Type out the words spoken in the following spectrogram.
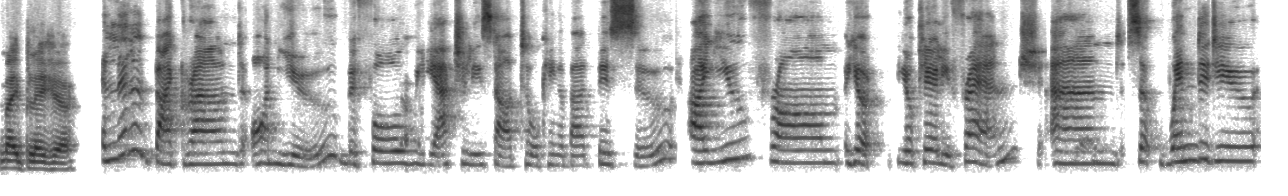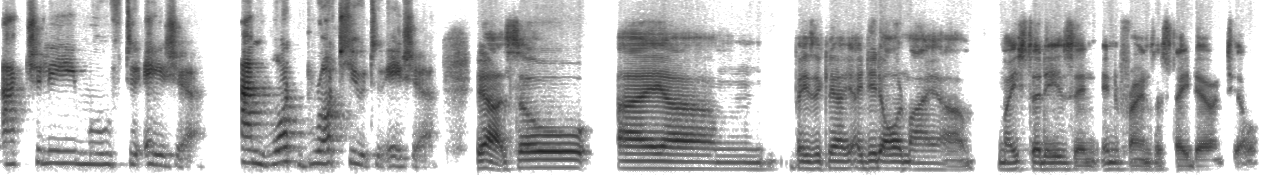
My pleasure a little background on you before we actually start talking about Bissu. Are you from you're you're clearly French and so when did you actually move to Asia and what brought you to Asia? Yeah, so I um, basically I, I, did all my um, my studies in in France. I stayed there until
